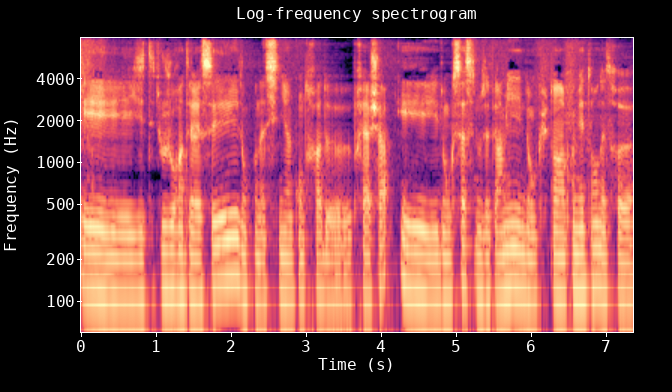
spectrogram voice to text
Et ils étaient toujours intéressés, donc on a signé un contrat de préachat. Et donc ça, ça nous a permis, donc dans un premier temps, d'être euh,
